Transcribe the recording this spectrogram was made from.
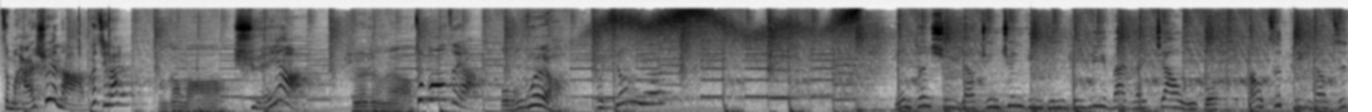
怎么还睡呢？快起来！我干嘛？学呀！学什么呀？做包子呀！我不会啊。我教你啊。面团需要均均匀匀、里里外外搅和，包子皮要仔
